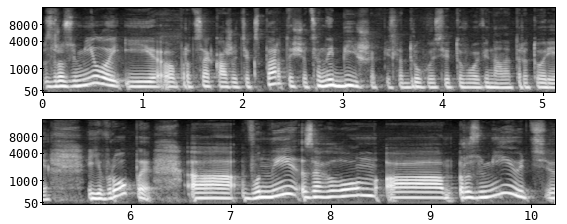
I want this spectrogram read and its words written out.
зрозуміло, і е, про це кажуть експерти, що це найбільше після Другої світової війни на території Європи. Е, Вони загалом розуміють е,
